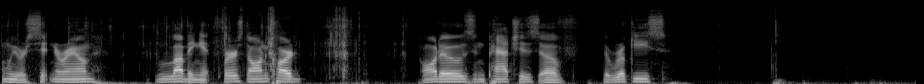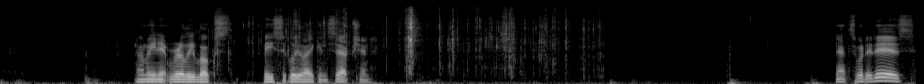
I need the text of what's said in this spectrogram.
And we were sitting around loving it. First on card autos and patches of the rookies. I mean, it really looks basically like Inception. That's what it is.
